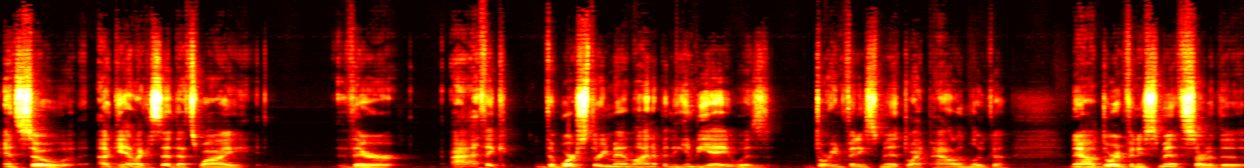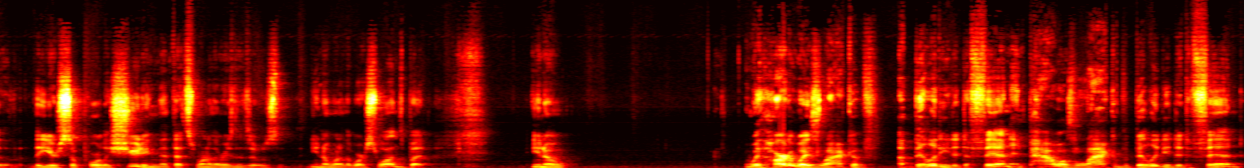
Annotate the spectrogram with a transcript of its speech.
And so, again, like I said, that's why they're. I think the worst three man lineup in the NBA was Dorian Finney Smith, Dwight Powell, and Luka. Now, Dorian Finney-Smith started the the year so poorly shooting that that's one of the reasons it was you know one of the worst ones. But you know, with Hardaway's lack of ability to defend and Powell's lack of ability to defend,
